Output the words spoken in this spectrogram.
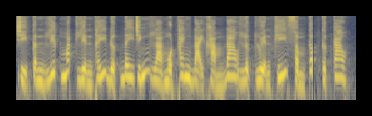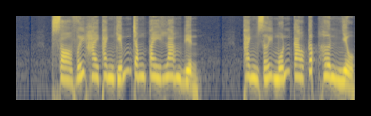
Chỉ cần liếc mắt liền thấy được đây chính là một thanh đại khảm đao lực luyện khí phẩm cấp cực cao. So với hai thanh kiếm trong tay Lam Điền. Thanh giới muốn cao cấp hơn nhiều.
